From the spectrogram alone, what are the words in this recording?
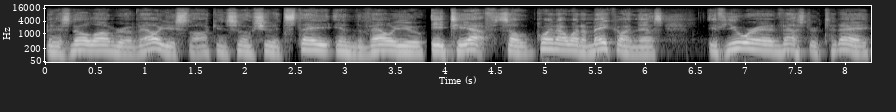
but it's no longer a value stock. And so should it stay in the value ETF? So the point I want to make on this if you were an investor today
